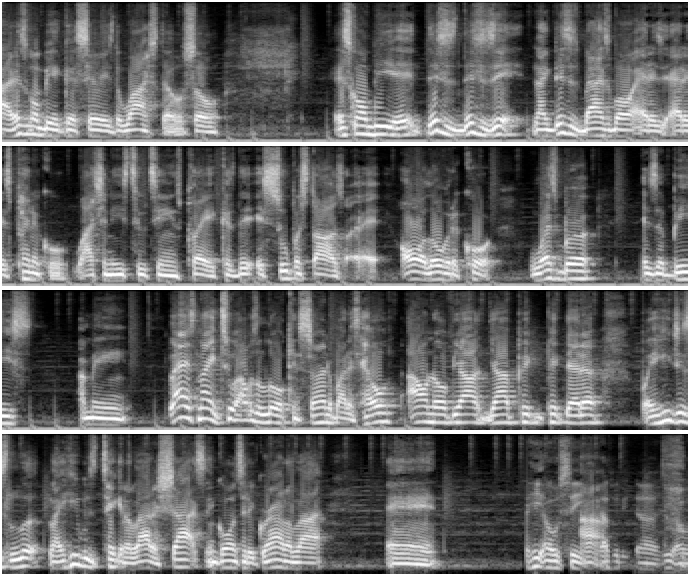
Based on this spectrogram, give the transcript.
It's gonna be a good series to watch though. So it's gonna be it, this is this is it. Like this is basketball at its at its pinnacle. Watching these two teams play because it's superstars all over the court. Westbrook is a beast. I mean, last night too, I was a little concerned about his health. I don't know if y'all y'all pick pick that up, but he just looked like he was taking a lot of shots and going to the ground a lot. And he OC. Uh, that's what he does. He OC.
